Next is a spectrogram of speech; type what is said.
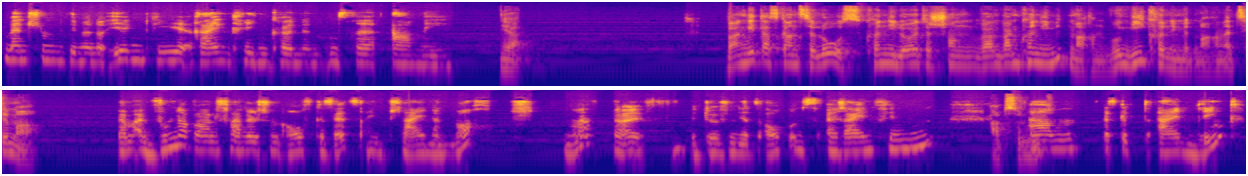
Menschen, die wir nur irgendwie reinkriegen können in unsere Armee. Ja. Wann geht das Ganze los? Können die Leute schon, wann, wann können die mitmachen? Wie können die mitmachen? Erzähl mal. Wir haben einen wunderbaren Funnel schon aufgesetzt, einen kleinen noch. Ne? Wir dürfen jetzt auch uns reinfinden. Absolut. Ähm, es gibt einen Link,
